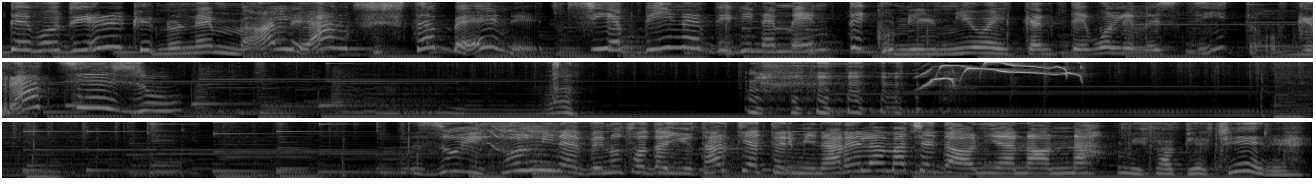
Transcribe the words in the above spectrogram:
Devo dire che non è male, anzi sta bene. Si abbina divinamente con il mio incantevole vestito. Grazie, Zu. Zu il fulmine è venuto ad aiutarti a terminare la Macedonia, nonna. Mi fa piacere.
